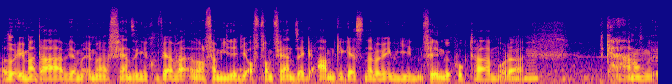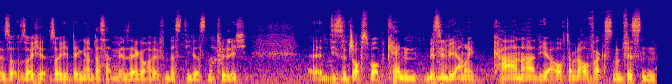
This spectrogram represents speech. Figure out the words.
also immer da, wir haben immer Fernsehen geguckt, wir waren noch eine Familie, die oft vom Fernseher Abend gegessen hat, weil wir irgendwie einen Film geguckt haben oder keine Ahnung, so, solche, solche Dinge. Und das hat mir sehr geholfen, dass die das natürlich, diese Jobs überhaupt kennen. Ein bisschen wie Amerikaner, die ja auch damit aufwachsen und wissen,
